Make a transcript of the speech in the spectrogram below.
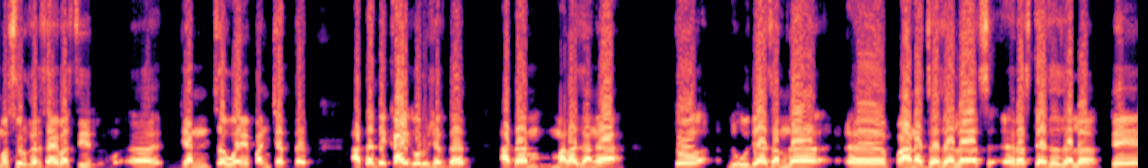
मसूरकर साहेब असतील ज्यांचं वय पंच्याहत्तर आता ते काय करू शकतात? आता मला सांगा तो उद्या समजा पाण्याचं झालं रस्त्याचं झालं ते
